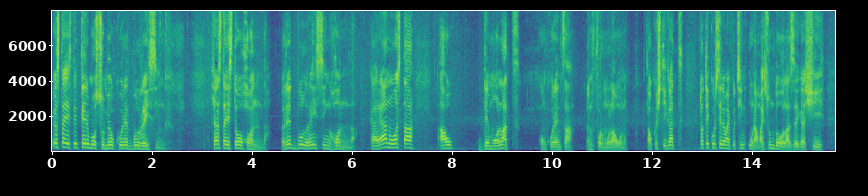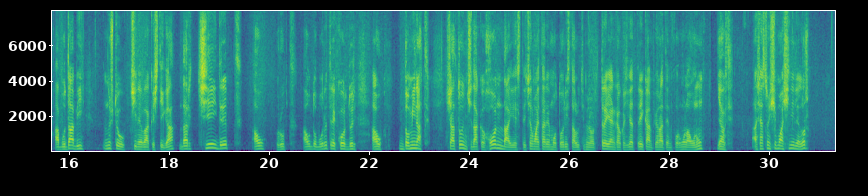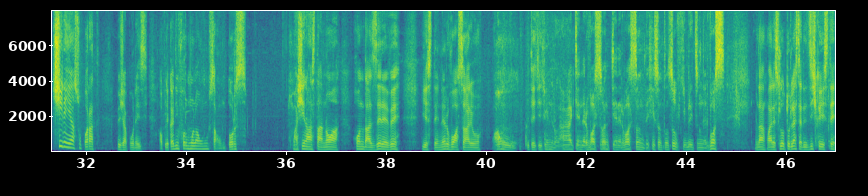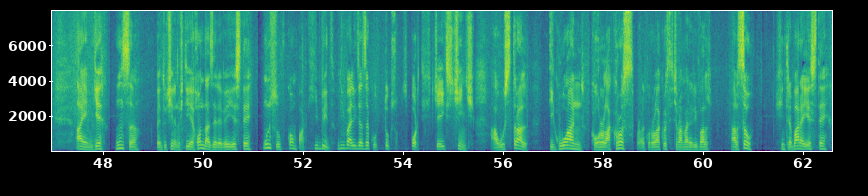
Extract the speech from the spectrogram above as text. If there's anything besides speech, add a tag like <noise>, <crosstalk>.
Ăsta este termosul meu cu Red Bull Racing. Și asta este o Honda. Red Bull Racing Honda, care anul ăsta au demolat concurența în Formula 1. Au câștigat toate cursele mai puțin una, mai sunt două, Las Vegas și Abu Dhabi. Nu știu cine va câștiga, dar cei drept au rupt, au doborât recorduri, au dominat. Și atunci, dacă Honda este cel mai tare motorist al ultimilor 3 ani, care au câștigat 3 campionate în Formula 1, ia uite, așa sunt și mașinile lor, cine i-a supărat pe japonezi? Au plecat din Formula 1, s-au întors. Mașina asta nouă, Honda ZRV, este nervoasă, are o Wow, uite ce cilindru, ah, ce nervos sunt, ce nervos sunt, deși sunt un SUV hibrid, sunt nervos. Da, are sloturile astea de zici că este AMG, însă, pentru cine nu știe, Honda ZRV este un SUV compact, hibrid, rivalizează cu Tucson, Sport, CX-5, Austral, Tiguan, Corolla Cross, probabil Corolla Cross e cel mai mare rival al său. Și întrebarea este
